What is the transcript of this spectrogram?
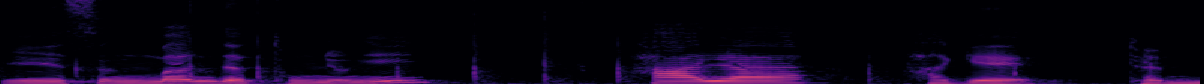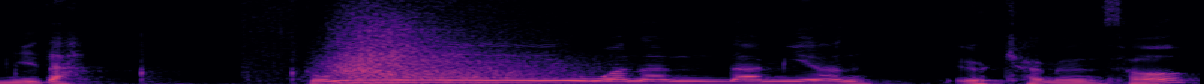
이승만 대통령이 하야하게 됩니다. 국민이 원한다면 이렇게 하면서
